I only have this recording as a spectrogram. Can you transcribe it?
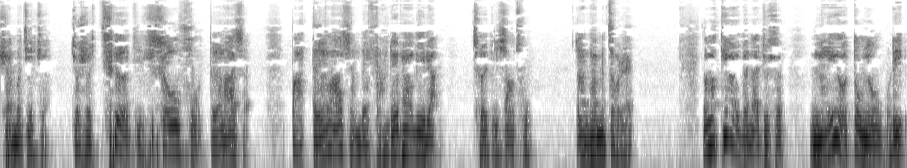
全部解决，就是彻底收复德拉省，把德拉省的反对派力量彻底消除，让他们走人。那么第二个呢，就是没有动用武力，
